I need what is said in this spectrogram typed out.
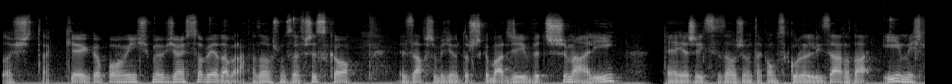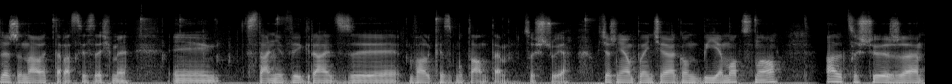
Coś takiego powinniśmy wziąć sobie. Dobra, załóżmy sobie wszystko. Zawsze będziemy troszeczkę bardziej wytrzymali. E, Jeżeli sobie założymy taką skórę lizarda i myślę, że nawet teraz jesteśmy e, w stanie wygrać z walkę z mutantem. Coś czuję. Chociaż nie mam pojęcia jak on bije mocno, ale coś czuję, że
